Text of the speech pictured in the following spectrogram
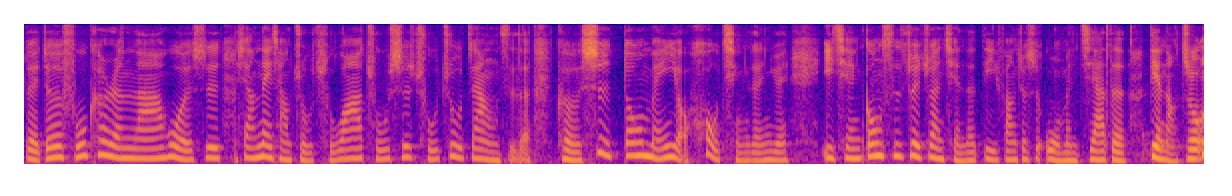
对，就是服务客人啦，或者是像内场主厨啊、厨师、厨助这样子的，可是都没有后勤人员。以前公司最赚钱的地方就是我们家的电脑桌，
